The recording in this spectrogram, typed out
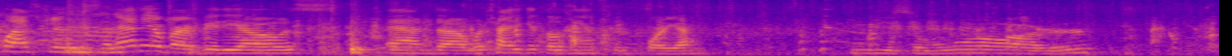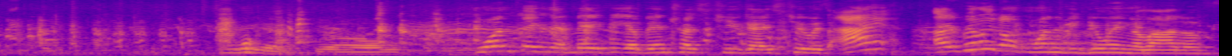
questions in any of our videos, and uh, we'll try to get those answered for you. Give you some water. There you go. One thing that may be of interest to you guys too is I I really don't want to be doing a lot of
